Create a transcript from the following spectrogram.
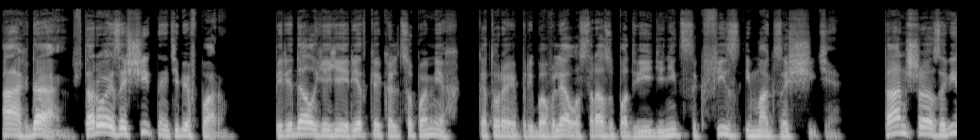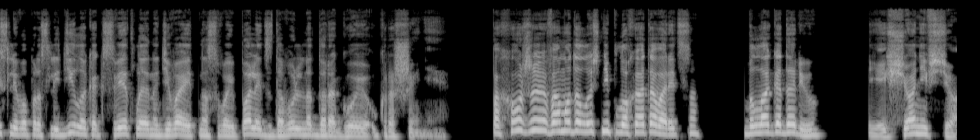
Ах, да, второе защитное тебе в пару. Передал я ей редкое кольцо помех, которое прибавляло сразу по две единицы к физ и маг защите. Танша завистливо проследила, как светлая надевает на свой палец довольно дорогое украшение. «Похоже, вам удалось неплохо отовариться. Благодарю». «Еще не все.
